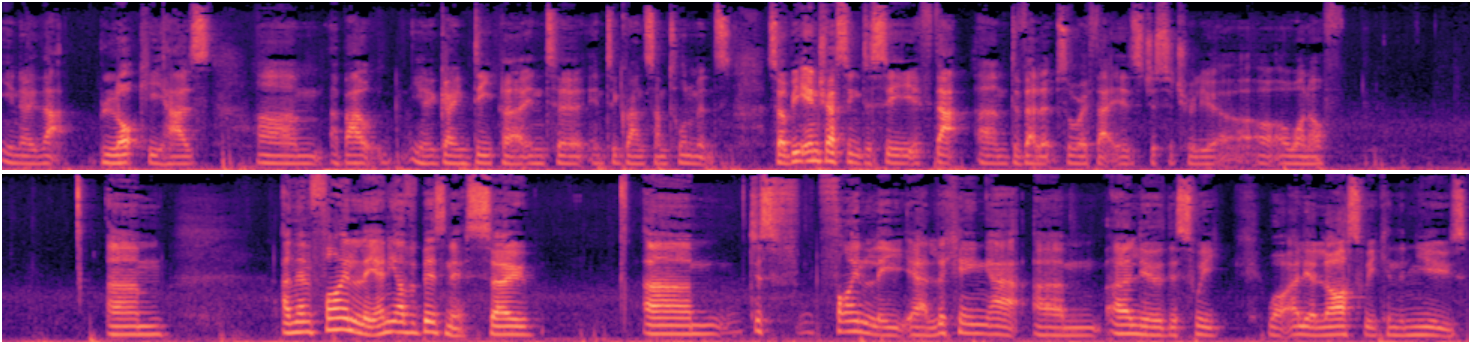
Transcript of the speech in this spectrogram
you know, that block he has um, about you know going deeper into into Grand Slam tournaments. So it'll be interesting to see if that um, develops or if that is just a truly a, a, one-off. Um, and then finally, any other business? So um, just finally, yeah, looking at um, earlier this week, well, earlier last week in the news,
